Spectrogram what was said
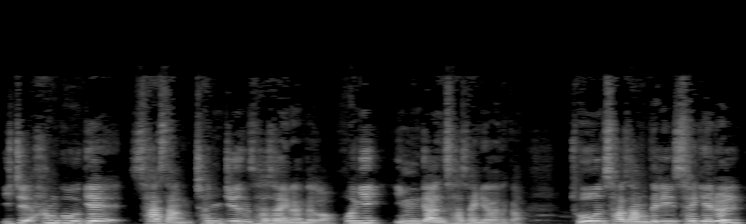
이제 한국의 사상, 천지은 사상이라든가 홍익 인간 사상이라든가 좋은 사상들이 세계를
